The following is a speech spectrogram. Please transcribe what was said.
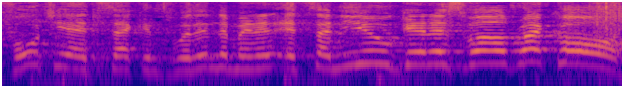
48 seconds within the minute. It's a new Guinness World Record.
